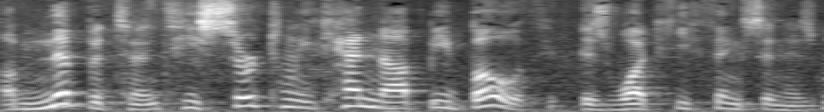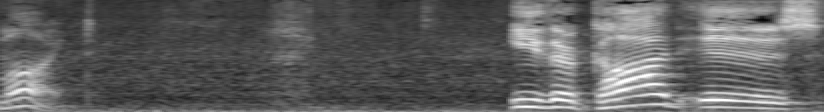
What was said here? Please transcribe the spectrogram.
omnipotent. He certainly cannot be both, is what he thinks in his mind either God is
